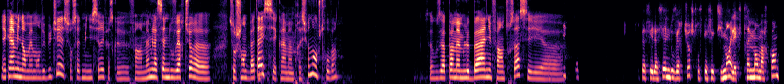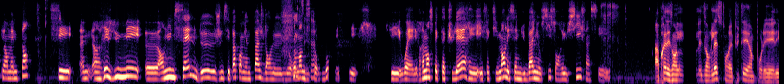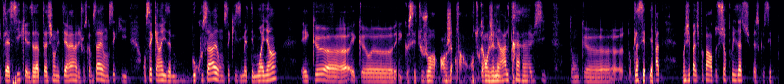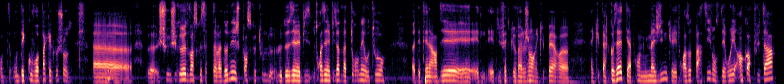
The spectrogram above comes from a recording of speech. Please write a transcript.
Il y a quand même énormément de budget sur cette mini-série parce que, enfin, même la scène d'ouverture euh, sur le champ de bataille, c'est quand même impressionnant, je trouve. hein. Ça vous a pas même le bagne, enfin tout ça, c'est. euh, Tout à fait. La scène d'ouverture, je trouve qu'effectivement, elle est extrêmement marquante et en même temps, c'est un, un résumé euh, en une scène de je ne sais pas combien de pages dans le, le roman de. Victor Hugo, mais ouais, elle est vraiment spectaculaire et effectivement, les scènes du bagne aussi sont réussies. Enfin, c'est, Après, les, les Anglaises sont réputées hein, pour les, les classiques et les adaptations littéraires et des choses comme ça. On sait qu'ils, sait qu'un, ils aiment beaucoup ça. On sait qu'ils y mettent des moyens et que euh, et que euh, et que c'est toujours, en, enfin, en tout cas en général, très réussi. Donc euh, donc là, c'est, y a pas, moi j'ai pas, je peux pas avoir de surprise là-dessus parce que c'est, on, on découvre pas quelque chose. Euh, euh, je, suis- je suis curieux de voir ce que ça, ça va donner. Je pense que tout le, le deuxième épisode, le troisième épisode va tourner autour euh, des Thénardier et, et- et du fait que Valjean récupère euh, récupère Cosette et après on imagine que les trois autres parties vont se dérouler encore plus tard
